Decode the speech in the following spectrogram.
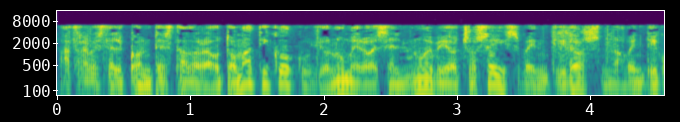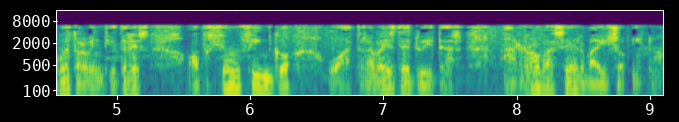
a través del contestador automático cuyo número es el 986 22 94 23 opción 5 o a través de Twitter arroba ser baixomino.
